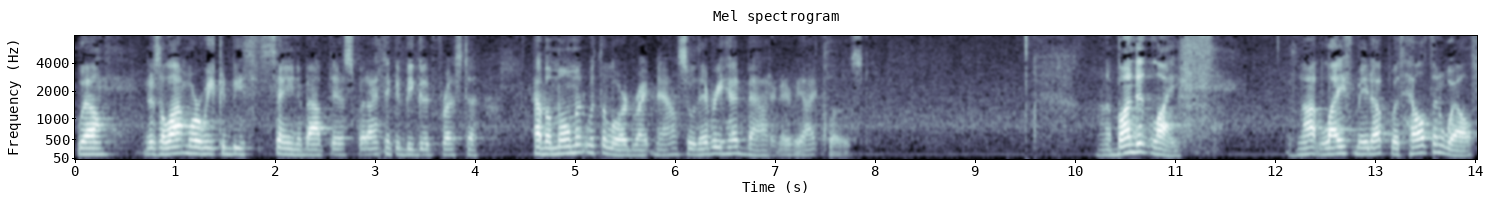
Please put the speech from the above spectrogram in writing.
Well, there's a lot more we could be saying about this, but I think it'd be good for us to have a moment with the Lord right now. So with every head bowed and every eye closed. An abundant life is not life made up with health and wealth,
